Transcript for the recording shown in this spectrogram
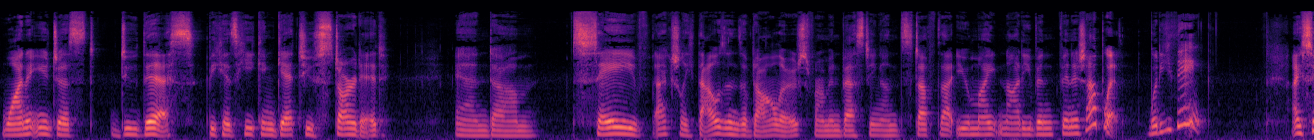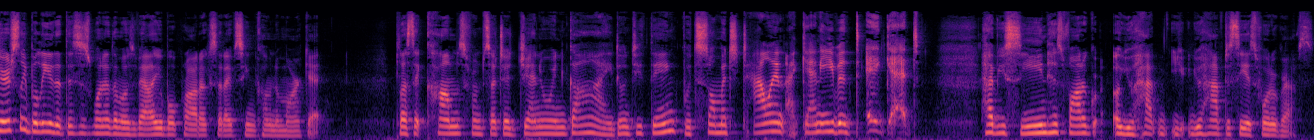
why don't you just do this because he can get you started and um, save actually thousands of dollars from investing on stuff that you might not even finish up with. What do you think? I seriously believe that this is one of the most valuable products that I've seen come to market. Plus, it comes from such a genuine guy, don't you think? With so much talent, I can't even take it. Have you seen his photograph? Oh, you have. You, have to see his photographs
